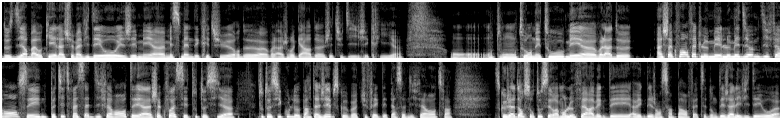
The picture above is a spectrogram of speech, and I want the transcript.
de se dire bah ok là je fais ma vidéo et j'ai mes euh, mes semaines d'écriture de euh, voilà je regarde euh, j'étudie j'écris euh, on, on, tourne et tout. Mais voilà de à chaque fois en fait le le médium différent c'est une petite facette différente et à chaque fois c'est tout aussi tout aussi cool de partager parce que bah, tu fais avec des personnes différentes. Enfin ce que j'adore surtout, c'est vraiment le faire avec des avec des gens sympas en fait. Donc déjà les vidéos, euh,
